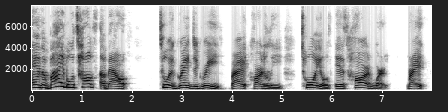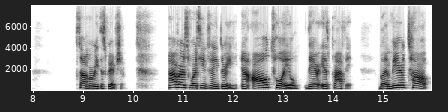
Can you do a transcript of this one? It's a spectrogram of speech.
and the Bible talks about to a great degree, right? Heartily, toils is hard work, right? So I'm gonna read the scripture. Proverbs 14 23. In all toil, there is profit, but mere talk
